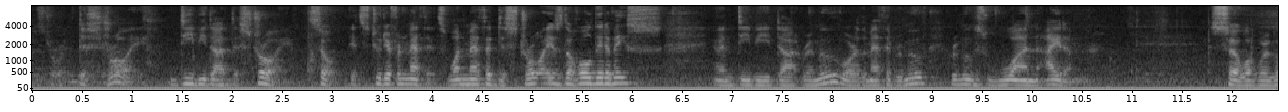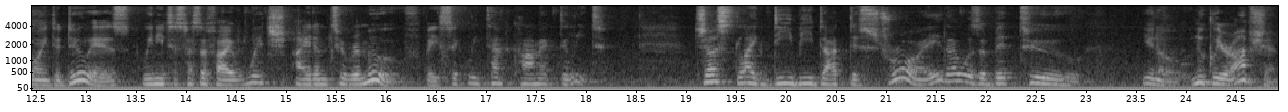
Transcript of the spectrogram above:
Destroy. Destroy. db.destroy. So it's two different methods. One method destroys the whole database, and db.remove, or the method remove, removes one item. So what we're going to do is we need to specify which item to remove, basically temp comic delete. Just like db.destroy, that was a bit too, you know, nuclear option.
